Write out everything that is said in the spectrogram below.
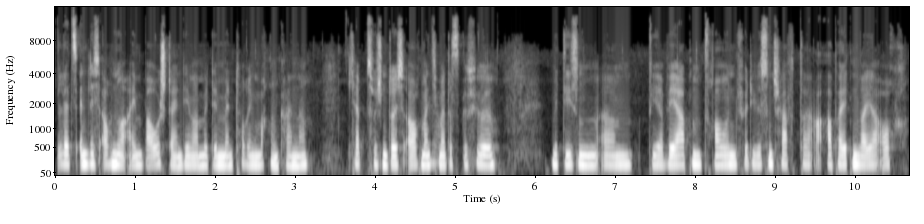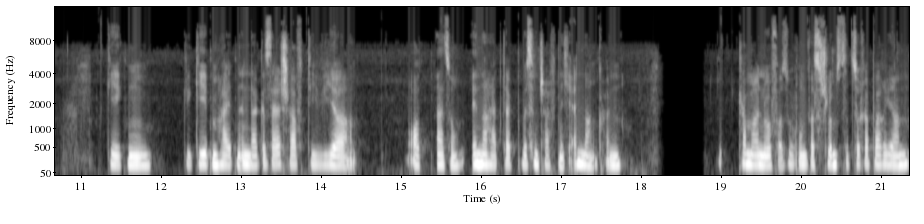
letztendlich auch nur ein Baustein, den man mit dem Mentoring machen kann. Ne? Ich habe zwischendurch auch manchmal ja. das Gefühl, mit diesem, ähm, wir werben Frauen für die Wissenschaft, da arbeiten wir ja auch gegen Gegebenheiten in der Gesellschaft, die wir also innerhalb der Wissenschaft nicht ändern können. Kann man nur versuchen, das Schlimmste zu reparieren.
